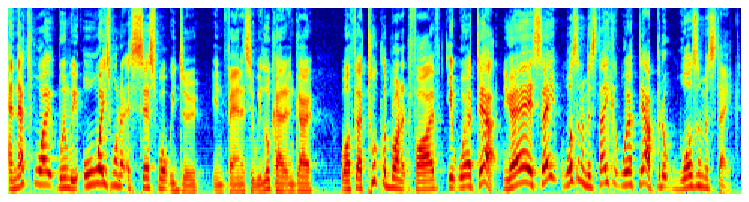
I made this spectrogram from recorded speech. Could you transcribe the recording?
And that's why when we always want to assess what we do in fantasy, we look at it and go, well, if I took LeBron at five, it worked out. You go, hey, see, it wasn't a mistake, it worked out, but it was a mistake.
